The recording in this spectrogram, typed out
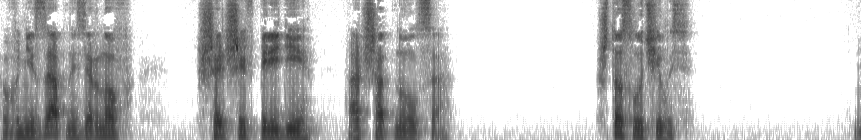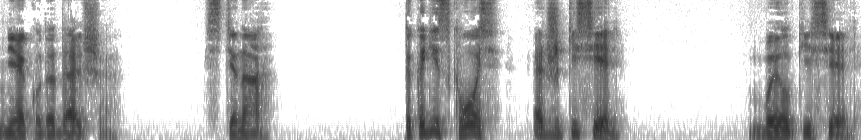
Внезапно Зернов, шедший впереди, отшатнулся. Что случилось? Некуда дальше. Стена. Так иди сквозь, это же кисель. Был кисель.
